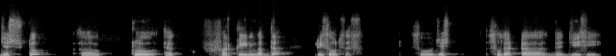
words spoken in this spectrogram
just to uh, uh, for cleaning up the resources. So just so that uh, the GC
